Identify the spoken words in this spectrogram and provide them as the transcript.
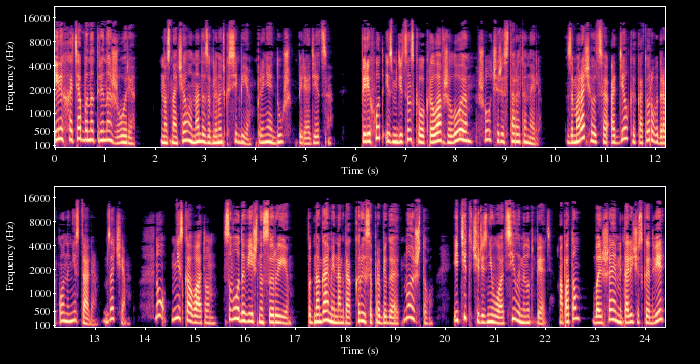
Или хотя бы на тренажере. Но сначала надо заглянуть к себе, принять душ, переодеться. Переход из медицинского крыла в жилое шел через старый тоннель. Заморачиваться отделкой которого драконы не стали. Зачем? Ну, низковат он. Своды вечно сырые. Под ногами иногда крысы пробегают. Ну и что? Идти-то через него от силы минут пять. А потом большая металлическая дверь,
